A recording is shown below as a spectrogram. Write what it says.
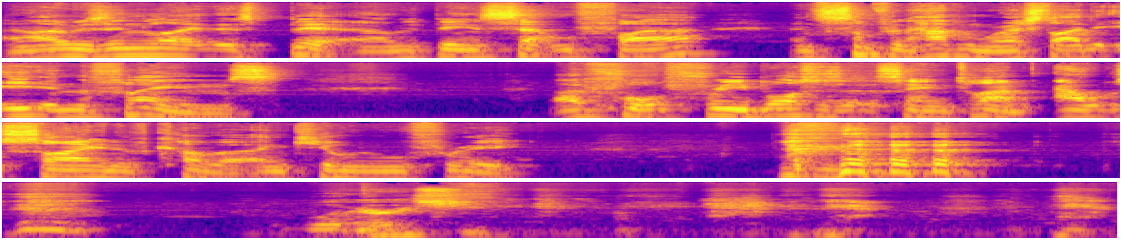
and I was in like this bit and I was being set on fire and something happened where I started eating the flames. I fought three bosses at the same time outside of cover and killed all three. what Where the? is she? There. There.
